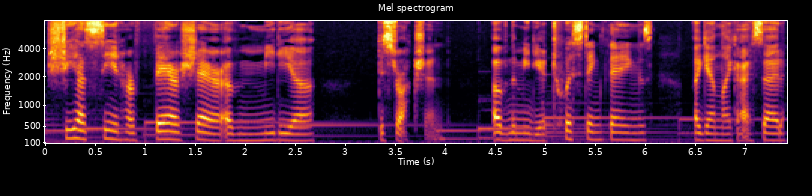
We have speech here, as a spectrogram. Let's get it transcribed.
she has seen her fair share of media destruction of the media twisting things again like i said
